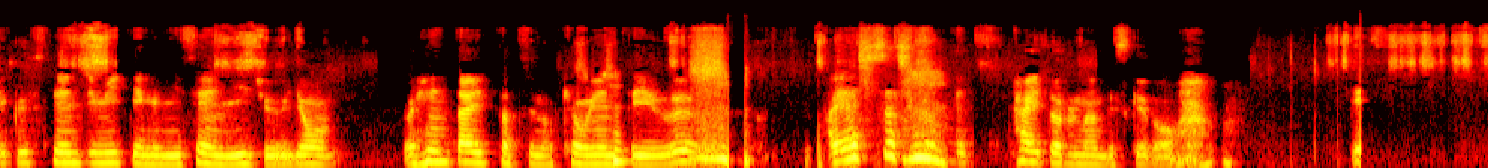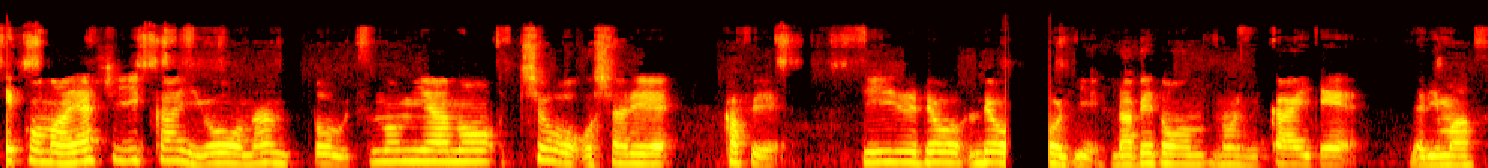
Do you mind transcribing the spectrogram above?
エクスチェンジミーティング2024変態たちの共演っていう、怪しさしかないタイトルなんですけど、ででこの怪しい会を、なんと、宇都宮の超おしゃれカフェ、スティール料料理、ラベドンの2階でやります。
